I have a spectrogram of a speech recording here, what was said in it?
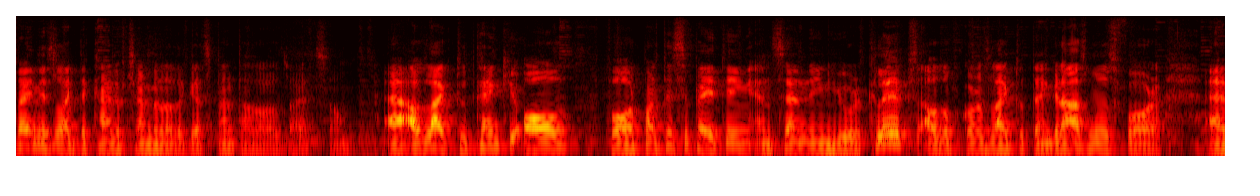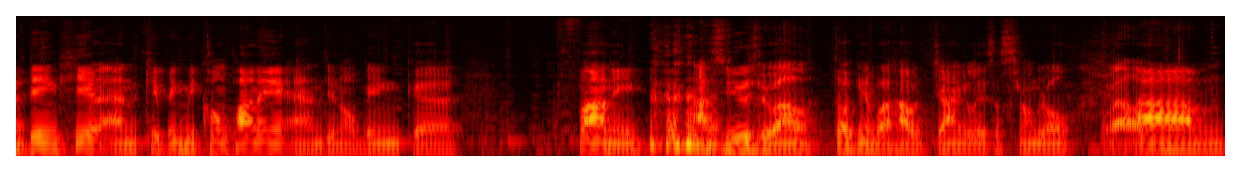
Vayne is like the kind of champion that gets Penta a lot, right? So uh, I would like to thank you all for participating and sending your clips. I would of course like to thank Rasmus for uh, being here and keeping me company, and you know being. Uh, funny as usual talking about how jungle is a strong role Well. um,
